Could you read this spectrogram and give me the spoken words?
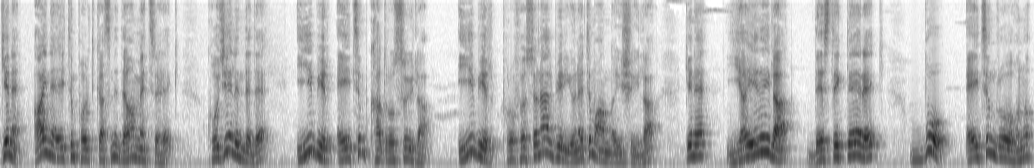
gene aynı eğitim politikasını devam ettirerek Kocaeli'nde de iyi bir eğitim kadrosuyla, iyi bir profesyonel bir yönetim anlayışıyla gene yayınıyla destekleyerek bu eğitim ruhunu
